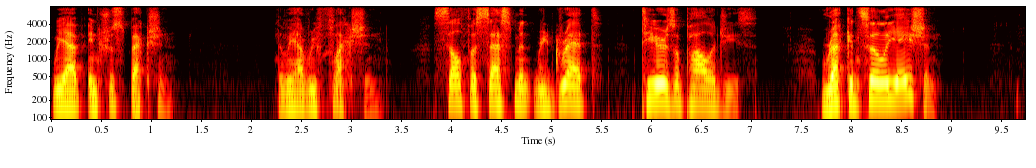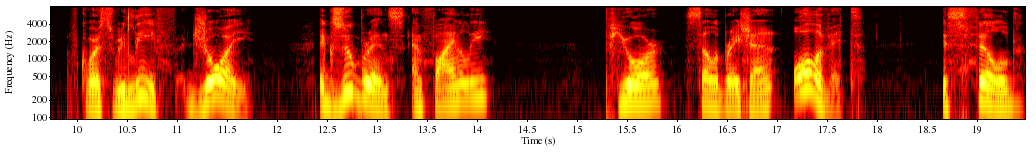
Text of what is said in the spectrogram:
We have introspection, then we have reflection, self assessment, regret, tears, apologies, reconciliation, of course, relief, joy, exuberance, and finally, pure celebration. And all of it is filled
